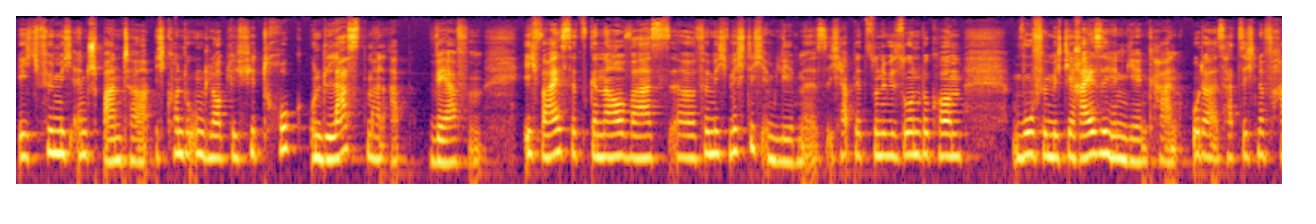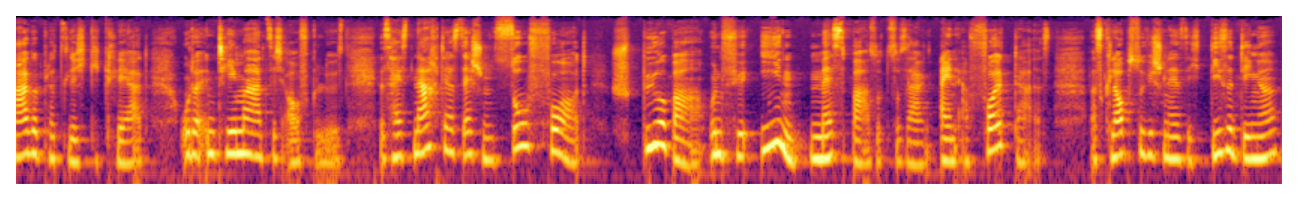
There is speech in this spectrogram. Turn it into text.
ich fühle mich entspannter, ich konnte unglaublich viel Druck und Last mal ab werfen. Ich weiß jetzt genau, was äh, für mich wichtig im Leben ist. Ich habe jetzt so eine Vision bekommen, wo für mich die Reise hingehen kann. Oder es hat sich eine Frage plötzlich geklärt oder ein Thema hat sich aufgelöst. Das heißt, nach der Session sofort spürbar und für ihn messbar sozusagen ein Erfolg da ist. Was glaubst du, wie schnell sich diese Dinge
